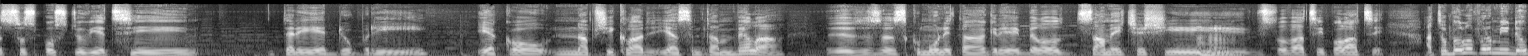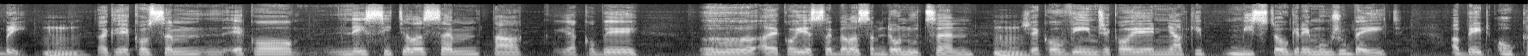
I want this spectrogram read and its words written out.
jsou spoustu věcí, které je dobrý, jako například, já jsem tam byla, z, z komunita, kde bylo samé Češi, mm-hmm. Slováci, Poláci. A to bylo pro mě dobrý. Mm-hmm. Tak jako jsem, jako nejsítila jsem tak, jakoby, uh, a jako jestli byla jsem donucen, mm-hmm. že jako vím, že jako je nějaký místo, kde můžu být a být OK,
